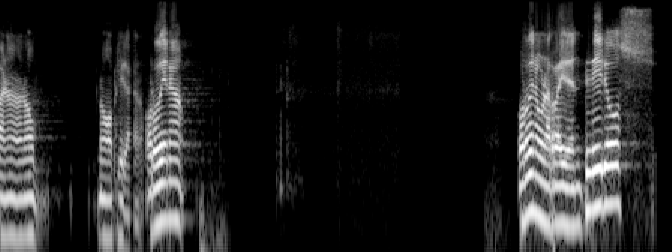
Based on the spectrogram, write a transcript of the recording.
Ah, no, no, no. No vamos a aplicar. Ordena. Ordena un array de enteros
